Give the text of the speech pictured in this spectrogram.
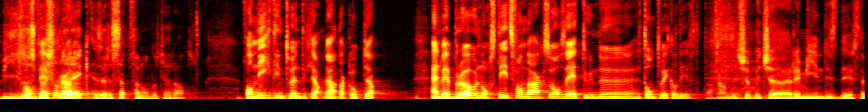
bier Dus van de 5 Special de. Rijk is een recept van 100 jaar oud. Van 1920, ja, ja, dat klopt. Ja. En wij brouwen nog steeds vandaag zoals hij toen eh, het ontwikkeld heeft. Ja, een beetje, beetje Remy in dit deert.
